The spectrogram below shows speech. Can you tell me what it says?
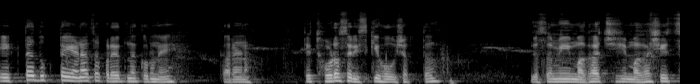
एकटं दुकटं येण्याचा प्रयत्न करू नये. कारण ते थोडंसं रिस्की होऊ शकतं. जसं मी मघाची मघाशीच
